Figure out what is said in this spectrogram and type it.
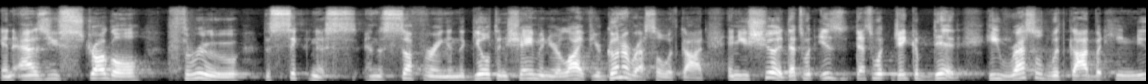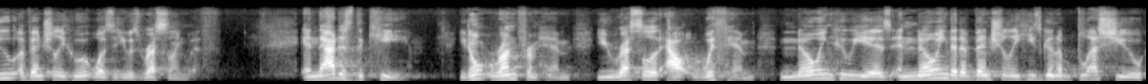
And as you struggle through the sickness and the suffering and the guilt and shame in your life, you're going to wrestle with God. And you should. That's what, is, that's what Jacob did. He wrestled with God, but he knew eventually who it was that he was wrestling with. And that is the key. You don't run from him, you wrestle it out with him, knowing who he is and knowing that eventually he's going to bless you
